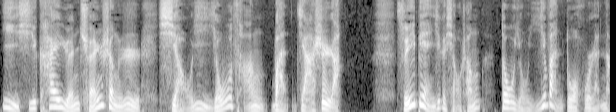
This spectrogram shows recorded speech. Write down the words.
一夕开元全盛日，小邑犹藏万家室啊！随便一个小城都有一万多户人呢。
